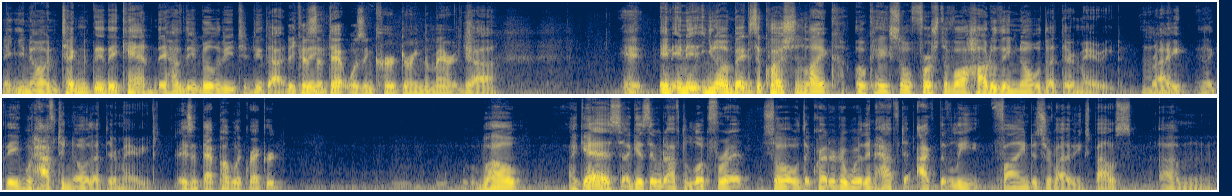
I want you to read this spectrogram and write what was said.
You know, and technically they can. They have the ability to do that because They- the debt was incurred during the marriage. Yeah. It, And, and it, you know, it begs the question like, okay, so first of all, how do they know that they're married, Mm-hmm. right? Like they would have to know that they're married. isn't that public record? Well, I guess, I guess they would have to look for it. So the creditor would then have to actively find a surviving spouse, um,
